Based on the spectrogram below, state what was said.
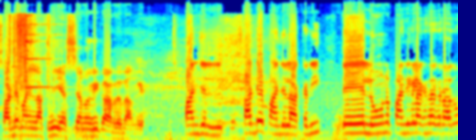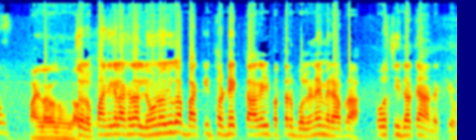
5.5 ਲੱਖ ਦੀ ਐਸਐਨ ਨੂੰ ਵੀ ਕਰ ਦੇ ਦਾਂਗੇ। 5 5.5 ਲੱਖ ਦੀ ਤੇ ਲੋਨ 5 ਲੱਖ ਦਾ ਕਰਾ ਦੂੰ? 5 ਲੱਖ ਲਵਾਂਗਾ ਚਲੋ 5 ਲੱਖ ਦਾ ਲੋਨ ਹੋ ਜਾਊਗਾ ਬਾਕੀ ਤੁਹਾਡੇ ਕਾਗਜ਼ ਪੱਤਰ ਬੋਲਣੇ ਮੇਰਾ ਭਰਾ ਉਸ ਚੀਜ਼ ਦਾ ਧਿਆਨ ਰੱਖਿਓ।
